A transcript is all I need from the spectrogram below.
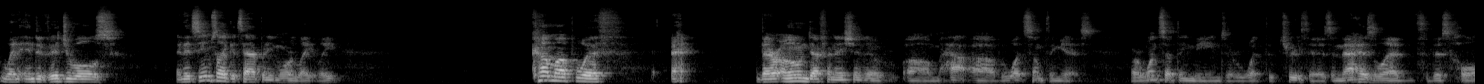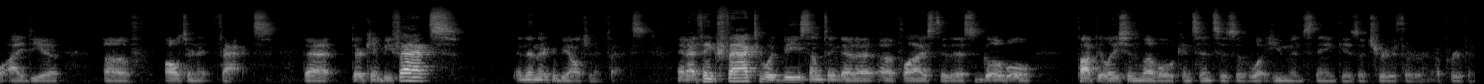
when individuals, and it seems like it's happening more lately, come up with their own definition of um, how, of what something is, or what something means, or what the truth is, and that has led to this whole idea of alternate facts. That there can be facts, and then there can be alternate facts. And I think fact would be something that uh, applies to this global population level consensus of what humans think is a truth or a proven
